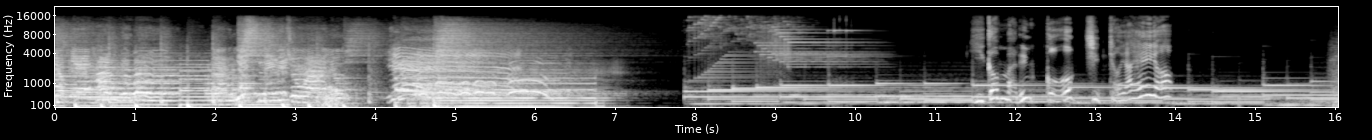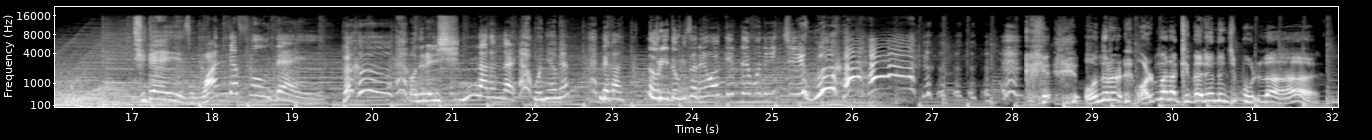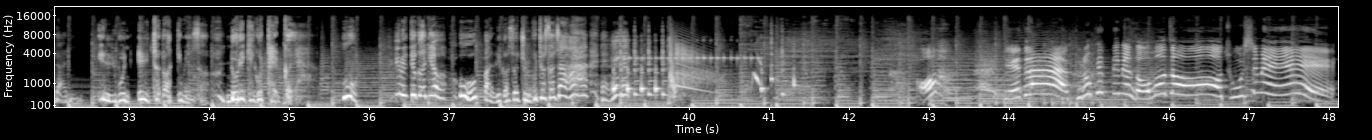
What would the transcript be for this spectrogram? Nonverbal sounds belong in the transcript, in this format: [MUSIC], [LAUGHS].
기억해 한국은 나는 예수님이 좋아요 예! 이것만은 꼭 지켜야 해요. Today is wonderful day. 오늘은 신나는 날. 왜냐하면 내가 놀이동산에 왔기 때문이지. 우하하! [LAUGHS] 오늘을 얼마나 기다렸는지 몰라. 난 1분 1초도 아끼면서 놀이기구 탈 거야. 오, 이럴 때가 아니야. 오, 빨리 가서 줄 붙여서 자. [LAUGHS] 어? 얘들아, 그렇게 뛰면 넘어져. 조심해.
